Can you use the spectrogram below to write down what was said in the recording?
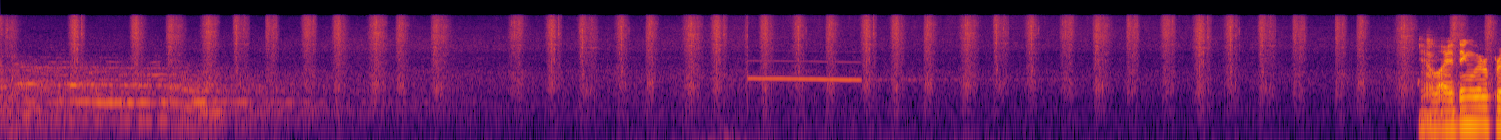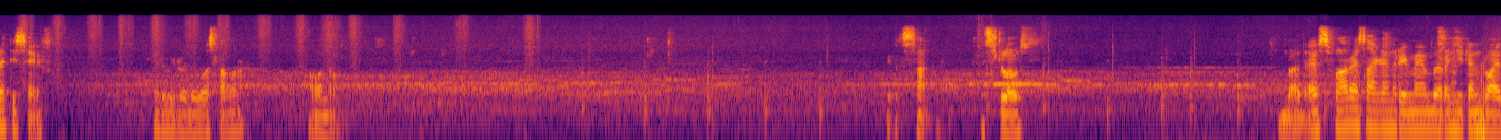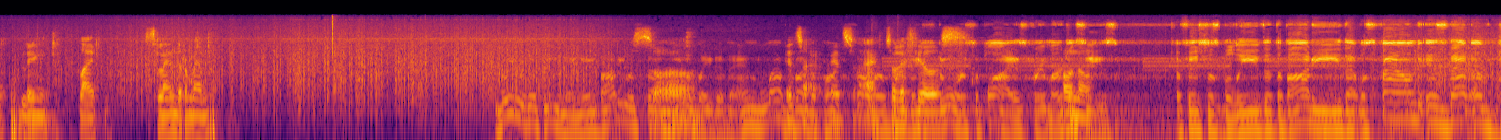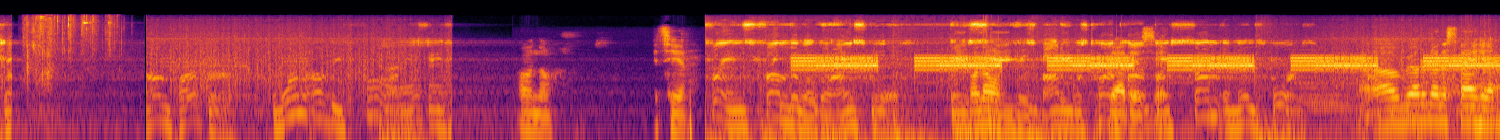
Yeah, I think we're pretty safe. Here we go, the watchtower. Oh no. It's, uh, it's close. But as far as I can remember, he can ride Blink like Slenderman. Evening, a body was So, mutilated and left it's a- it's actually feels- supplies for Oh, no. Officials believe that the body that was found is that of John Parker, one of the four missing Oh no. It's here. friends from the local high school. They Oh, no. say his body was torn That apart by some immense force. Uh, we're gonna stay here.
